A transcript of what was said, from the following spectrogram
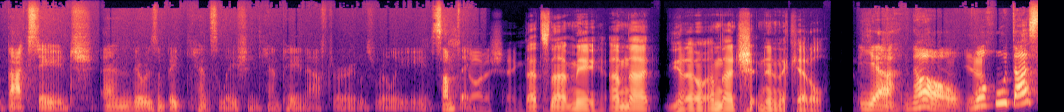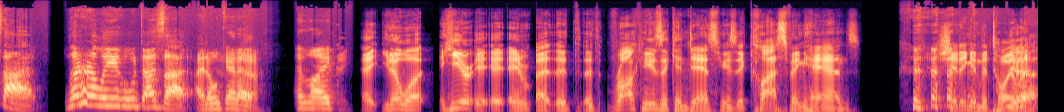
backstage. And there was a big cancellation campaign after. It was really something. Astonishing. That's not me. I'm not. You know, I'm not shitting in a kettle. Yeah, no. Yeah. Well, who does that? Literally, who does that? I don't get it. And like, Hey, you know what? Here i- i- in uh, it- it- rock music and dance music, clasping hands, shitting in the toilet.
